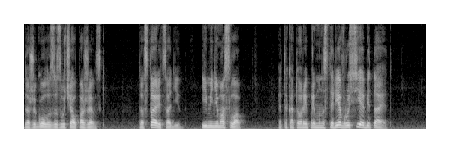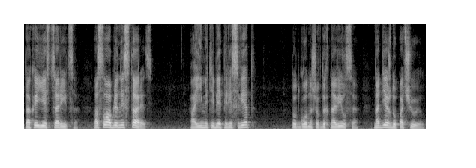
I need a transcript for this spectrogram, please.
Даже голос зазвучал по-женски. «Да старец один, именем Ослаб». «Это который при монастыре в Руси обитает?» «Так и есть царица ослабленный старец. А имя тебе Пересвет? Тут Гонышев вдохновился, надежду почуял.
